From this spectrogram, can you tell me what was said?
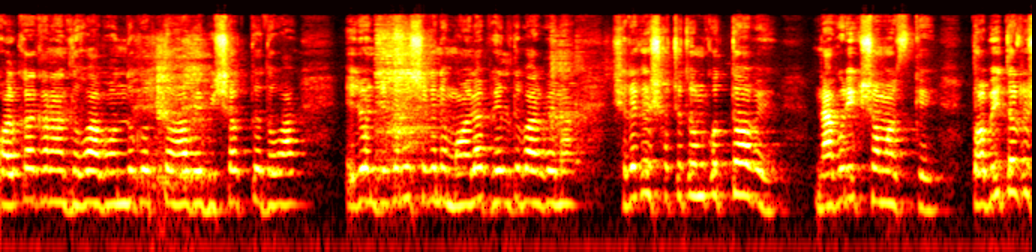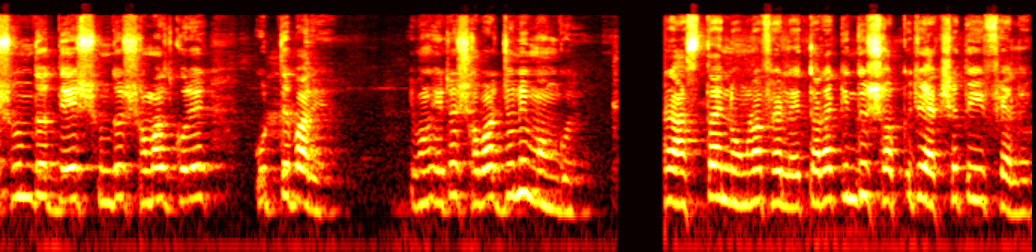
কলকারখানা ধোয়া বন্ধ করতে হবে, বিষাক্ত ধোয়া। এই জন্য যেখানে সেখানে ময়লা ফেলতে পারবে না, সেটাকে সচেতন করতে হবে। নাগরিক সমাজকে, তবেই তো একটা সুন্দর দেশ, সুন্দর সমাজ করে উঠতে পারে। এবং এটা সবার জন্যই মঙ্গল। রাস্তায় নোংরা ফেলে, তারা কিন্তু সব কিছু একসাথেই ফেলে।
